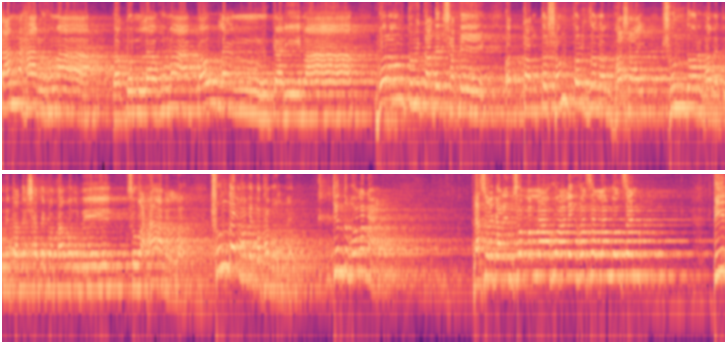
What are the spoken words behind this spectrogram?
তানহার হুমা অকুল্লা হুমা কারিমা। বরং তুমি তাদের সাথে অত্যন্ত সন্তোষজনক ভাষায় সুন্দরভাবে তুমি তাদের সাথে কথা বলবে। সুবাহান আল্লাহ সুন্দরভাবে কথা বলবে। কিন্তু বলে না, রাসুল করিম সাল্লাল্লাহু আলাইহি ওয়াসাল্লাম বলছেন, তিন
